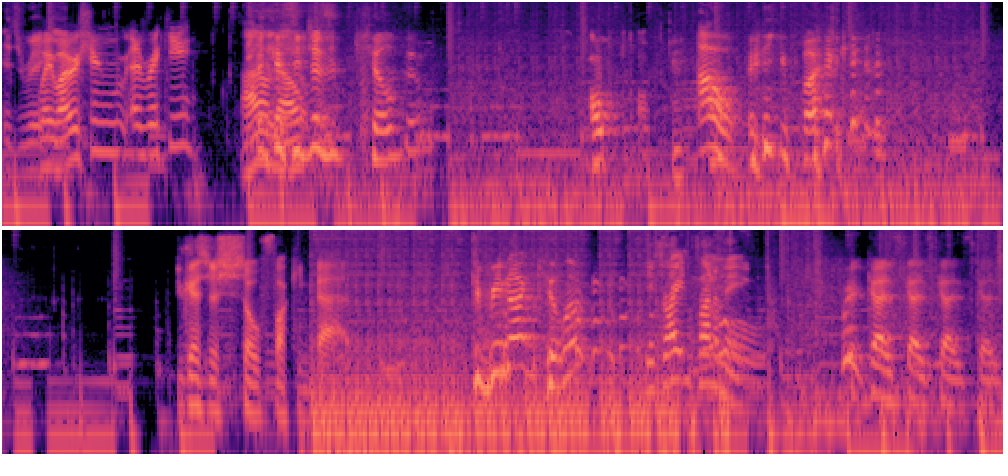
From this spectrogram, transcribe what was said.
It's Ricky. Wait, why are we shooting at Ricky? I don't Because know. he just killed him. Oh, oh. Oh, you fuck. You guys are so fucking bad. Did we not kill him? He's right in front of me. Wait, guys, guys, guys, guys.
